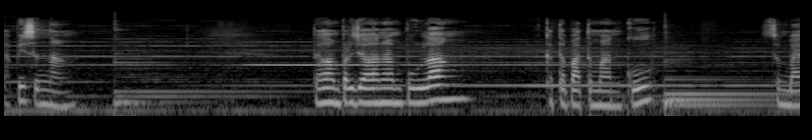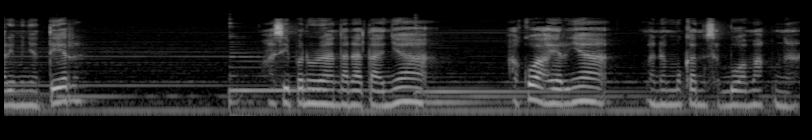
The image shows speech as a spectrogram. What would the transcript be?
tapi senang. Dalam perjalanan pulang ke tempat temanku, sembari menyetir, masih penuh dengan tanda tanya, aku akhirnya menemukan sebuah makna.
